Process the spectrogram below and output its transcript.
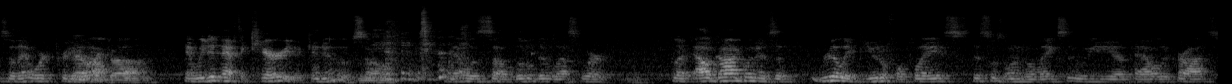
so that worked pretty That worked well. Well. And we didn't have to carry the canoe, so that was a little bit less work. But Algonquin is a really beautiful place. This was one of the lakes that we uh, paddled across.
